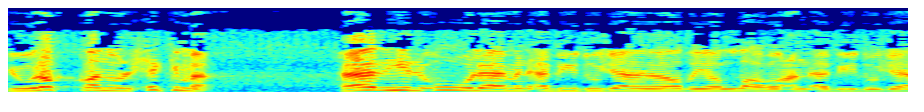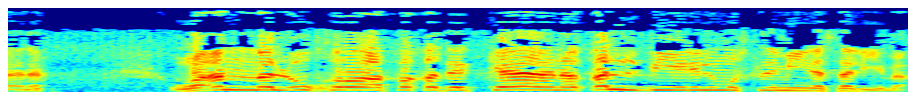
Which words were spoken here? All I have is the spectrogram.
يلقن الحكمة. هذه الأولى من أبي دجانة رضي الله عن أبي دجانة. وأما الأخرى فقد كان قلبي للمسلمين سليما.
